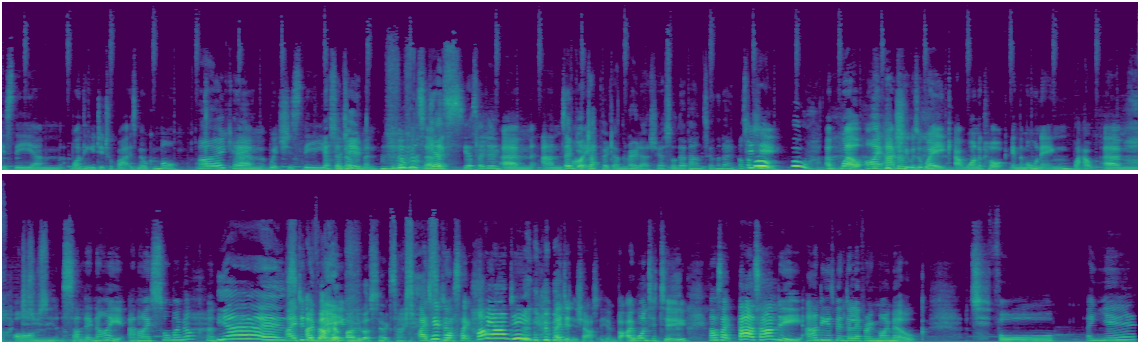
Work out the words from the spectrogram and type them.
is the um, one thing you do talk about is milk and more, Oh, okay. um, which is the yes, the I do. milkman, the milkman service. yes, yes, I do. Um, and They've got I, a depot down the road. Actually, I saw their vans the other day. I was Did like, you? "Ooh, ooh." Um, well, I actually was awake at one o'clock in the morning Wow. um, on? Sunday night, and I saw my milkman. Yes. I didn't I, wave. I would have got so excited. I did. I was like, "Hi, Andy." I didn't shout at him, but I wanted to. I was like, "That's Andy. Andy has been delivering my milk t- for a year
